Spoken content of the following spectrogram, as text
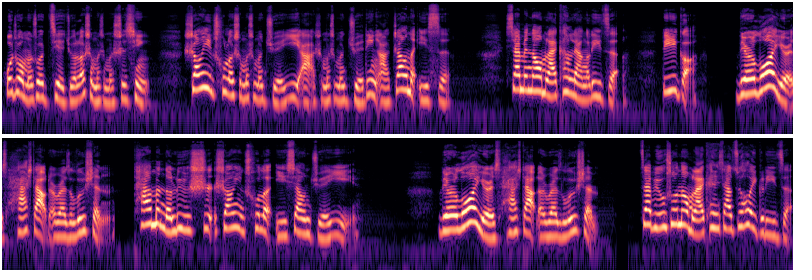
或者我们说解决了什么什么事情，商议出了什么什么决议啊，什么什么决定啊，这样的意思。下面呢，我们来看两个例子。第一个，Their lawyers hashed out a resolution。他们的律师商议出了一项决议。Their lawyers hashed out a resolution。再比如说呢，我们来看一下最后一个例子。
